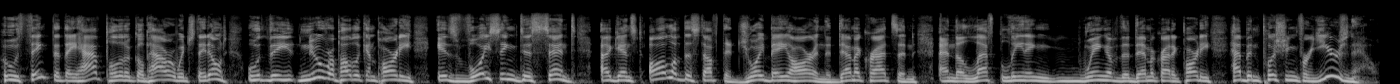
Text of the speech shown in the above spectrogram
who think that they have political power, which they don't. The new Republican Party is voicing dissent against all of the stuff that Joy Behar and the Democrats and, and the left-leaning wing of the Democratic Party have been pushing for years now.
